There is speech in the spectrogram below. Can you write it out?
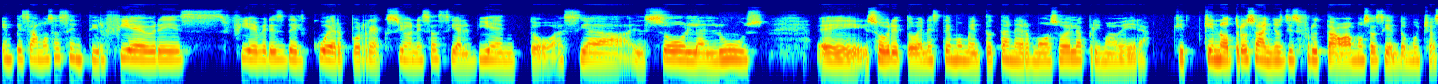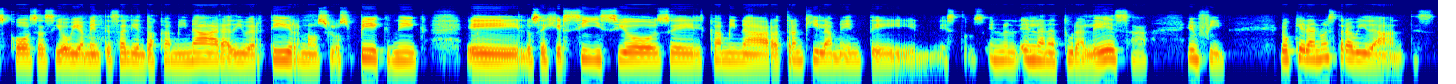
empezamos a sentir fiebres, fiebres del cuerpo, reacciones hacia el viento, hacia el sol, la luz, eh, sobre todo en este momento tan hermoso de la primavera. Que, en otros años disfrutábamos haciendo muchas cosas y obviamente saliendo a caminar, a divertirnos, los picnic, eh, los ejercicios, el caminar tranquilamente en, estos, en la naturaleza, en fin, lo que era nuestra vida antes.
